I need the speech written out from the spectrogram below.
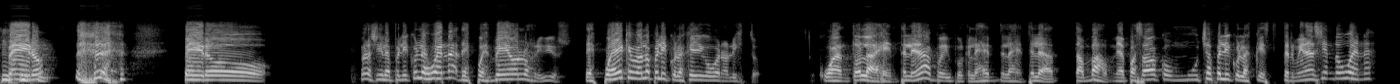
Pero, pero, pero si la película es buena, después veo los reviews. Después de que veo la película es que digo, bueno, listo. ¿Cuánto la gente le da? Pues, ¿y por qué la gente, la gente le da tan bajo? Me ha pasado con muchas películas que terminan siendo buenas,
